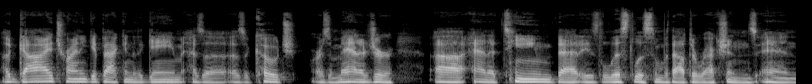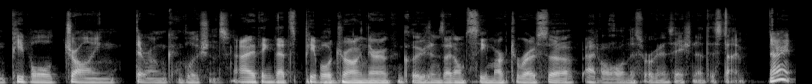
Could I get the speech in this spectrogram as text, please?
a guy trying to get back into the game as a as a coach or as a manager, uh, and a team that is listless and without directions, and people drawing their own conclusions? I think that's people drawing their own conclusions. I don't see Mark DeRosa at all in this organization at this time. All right,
